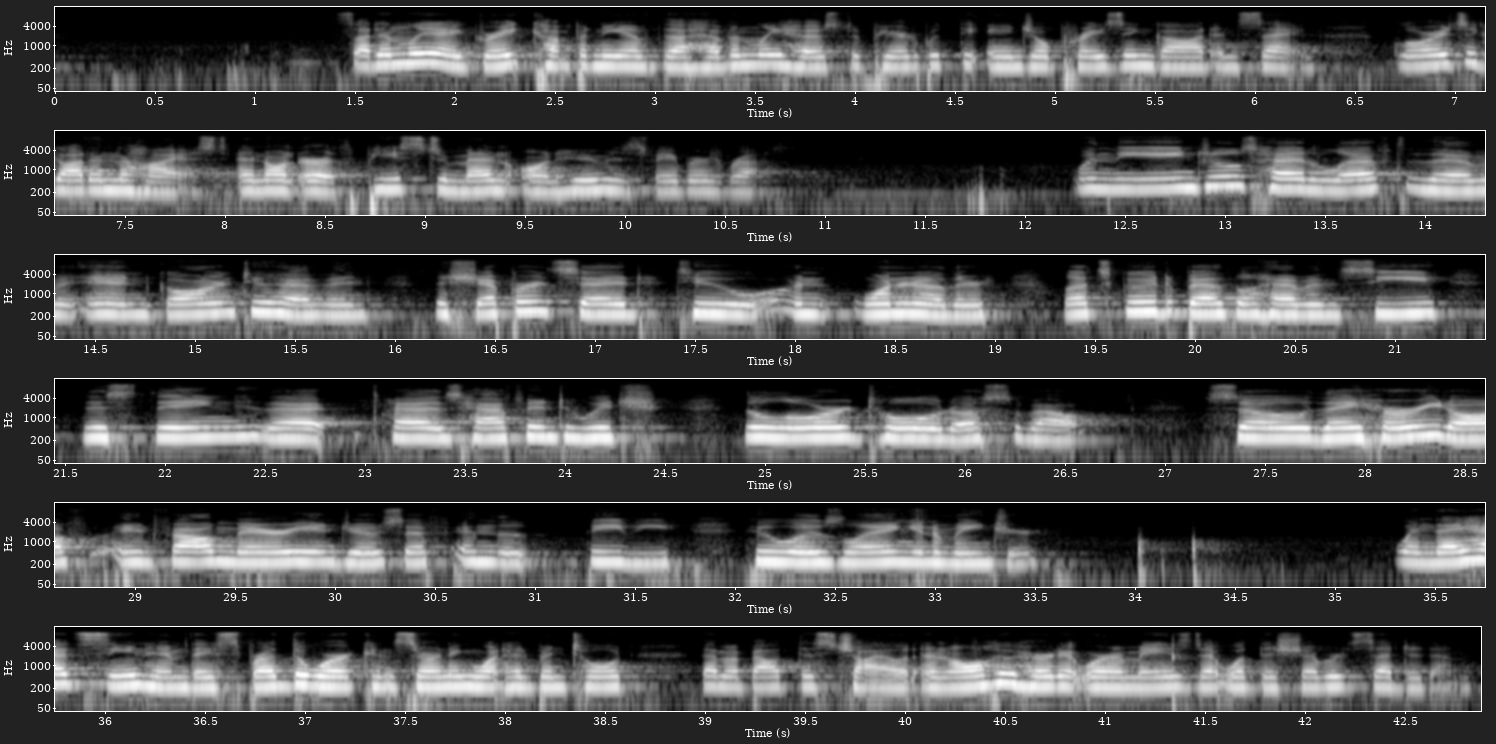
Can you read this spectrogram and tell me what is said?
Suddenly, a great company of the heavenly host appeared with the angel, praising God and saying, Glory to God in the highest, and on earth peace to men on whom his favors rest. When the angels had left them and gone to heaven, the shepherds said to one another, Let's go to Bethlehem and see this thing that has happened, which the Lord told us about. So they hurried off and found Mary and Joseph and the baby who was laying in a manger. When they had seen him, they spread the word concerning what had been told them about this child, and all who heard it were amazed at what the shepherds said to them.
